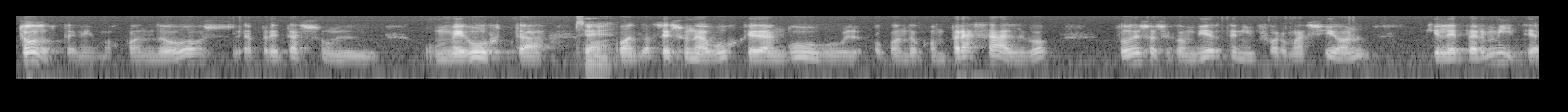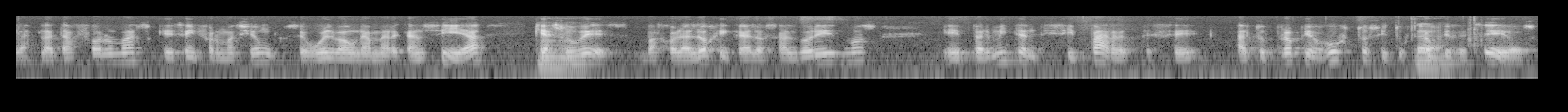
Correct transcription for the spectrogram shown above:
todos tenemos. Cuando vos apretás un, me gusta, cuando haces una búsqueda en Google, o cuando compras algo, todo eso se convierte en información que le permite a las plataformas que esa información se vuelva una mercancía que a su vez, bajo la lógica de los algoritmos, eh, permite anticiparse a tus propios gustos y tus propios deseos.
